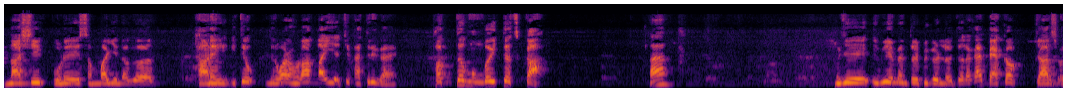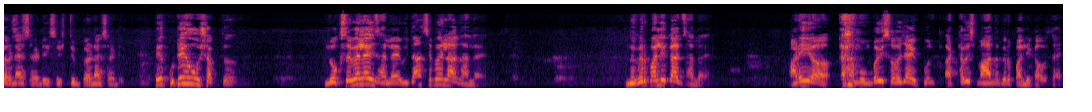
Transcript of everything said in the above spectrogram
नाशिक पुणे संभाजीनगर ठाणे इथे निर्माण होणार नाही याची खात्री काय? फक्त मुंबईतच का? हा? म्हणजे ईव्हीएम यंत्र बिघडलं त्याला काय बॅकअप चार्ज करण्यासाठी सिस्टीम करण्यासाठी? हे कुठे होऊ शकतं? लोकसभेलाही झालंय विधानसभेला झालंय नगरपालिकात झालाय. आणि मुंबई मुंबईसह ज्या एकूण अठ्ठावीस महानगरपालिका होत आहेत.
